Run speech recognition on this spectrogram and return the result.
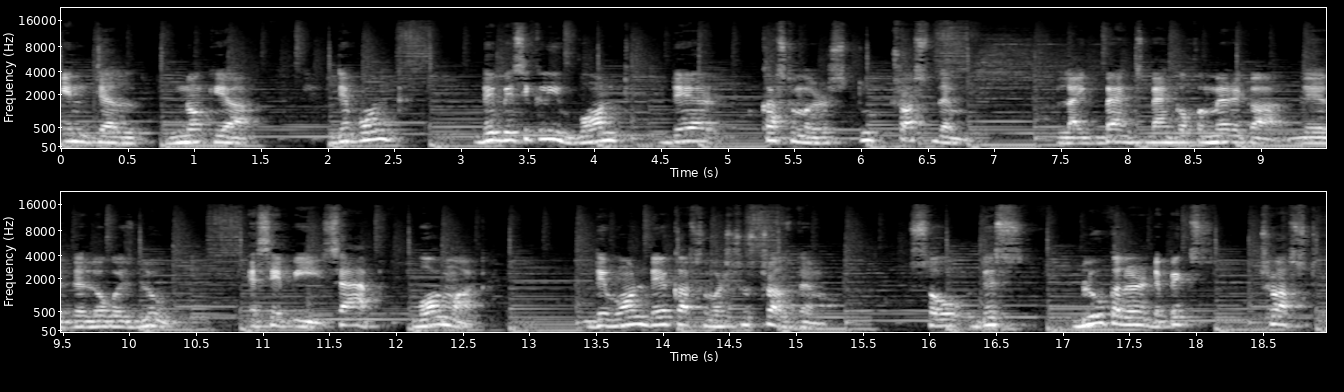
Intel, Nokia. They want they basically want their customers to trust them. Like banks, Bank of America, their, their logo is blue. SAP, SAP, Walmart. They want their customers to trust them. So this blue color depicts trust.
